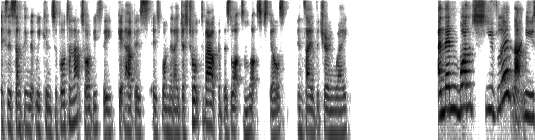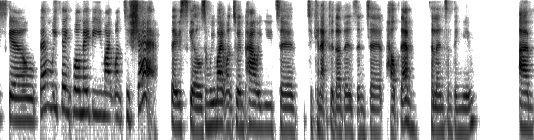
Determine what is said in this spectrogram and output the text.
if there's something that we can support on that. So obviously GitHub is, is one that I just talked about, but there's lots and lots of skills inside of the Turing Way. And then once you've learned that new skill, then we think, well, maybe you might want to share those skills and we might want to empower you to, to connect with others and to help them to learn something new. Um,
